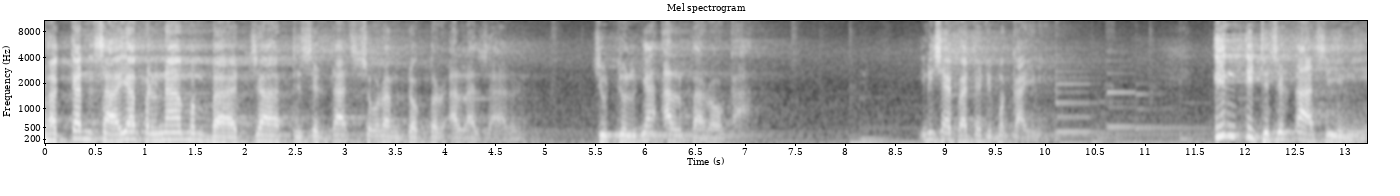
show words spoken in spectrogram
bahkan saya pernah membaca disertasi seorang dokter Al-Azhar Judulnya Al Barokah. Ini saya baca di Mekah ini. Inti disertasi ini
